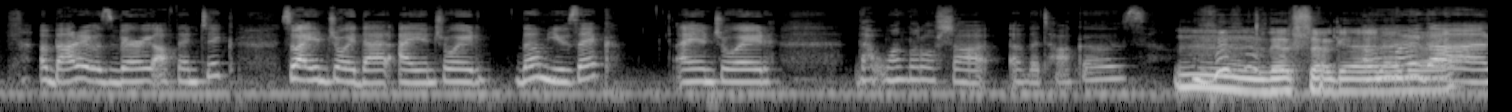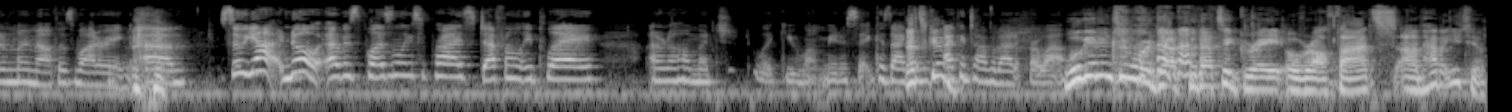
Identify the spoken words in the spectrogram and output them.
about it. It was very authentic. So I enjoyed that. I enjoyed the music. I enjoyed that one little shot of the tacos. Mm, looks so good. Oh my god, my mouth is watering. Um, so yeah, no, I was pleasantly surprised. Definitely play. I don't know how much like you want me to say because I That's can good. I can talk about it for a while. We'll get into more depth, but that's a great overall thoughts. Um, how about you two?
